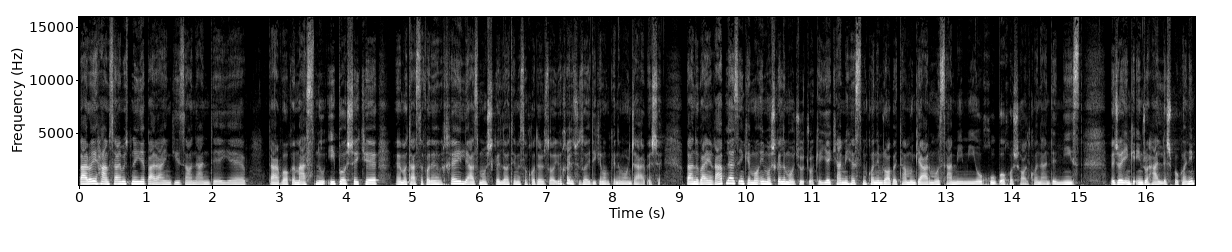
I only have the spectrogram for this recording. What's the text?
برای همسر می‌تونه یه برانگیزاننده در واقع مصنوعی باشه که متاسفانه خیلی از مشکلاتی مثل خود ارزایی و خیلی چیزهای دیگه ممکنه منجر بشه. بنابراین قبل از اینکه ما این مشکل موجود رو که یه کمی حس می‌کنیم رابطمون گرم و صمیمی و خوب و خوشحال کننده نیست به جای اینکه این رو حلش بکنیم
